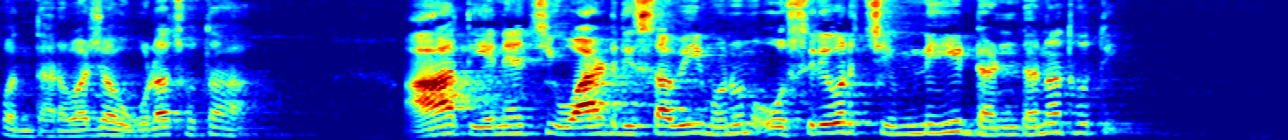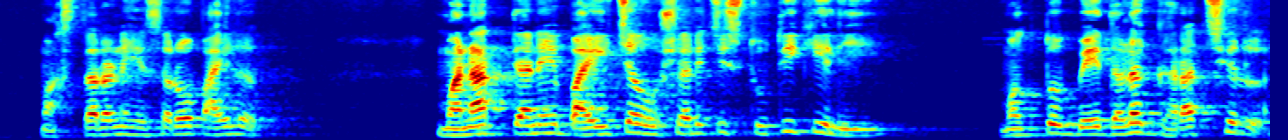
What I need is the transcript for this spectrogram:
पण दरवाजा उघडाच होता. आत येण्याची वाट दिसावी म्हणून ओसरीवर चिमणीही ढणढणत होती. मास्तराने हे सर्व पाहिलं. मनात त्याने बाईच्या हुशारीची स्तुती केली. मग तो बेधडक घरात शिरला.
